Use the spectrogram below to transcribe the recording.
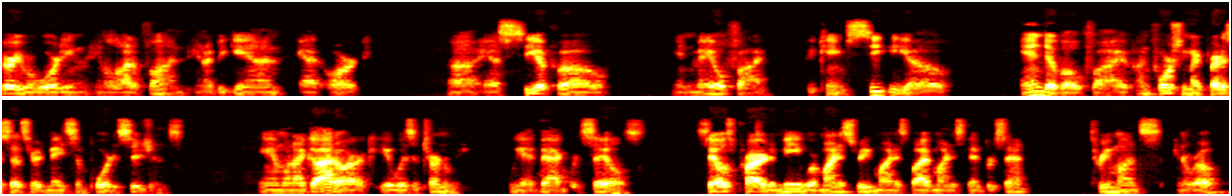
very rewarding and a lot of fun. And I began at ARC uh, as CFO in May 05, became CEO end of 05. Unfortunately, my predecessor had made some poor decisions. And when I got ARC, it was a turnaround. We had backward sales. Sales prior to me were minus three, minus five, minus 10%, three months in a row.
